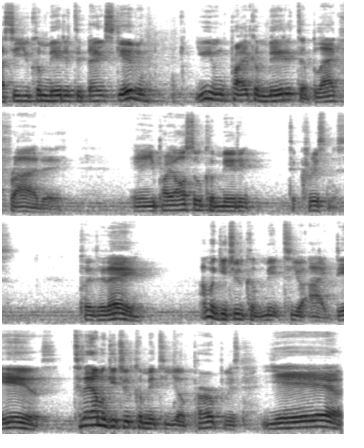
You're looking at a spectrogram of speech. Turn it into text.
I see you committed to Thanksgiving. You even probably committed to Black Friday. And you probably also committed to Christmas. But today, I'm gonna get you to commit to your ideas. Today, I'm gonna get you to commit to your purpose. Yeah,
